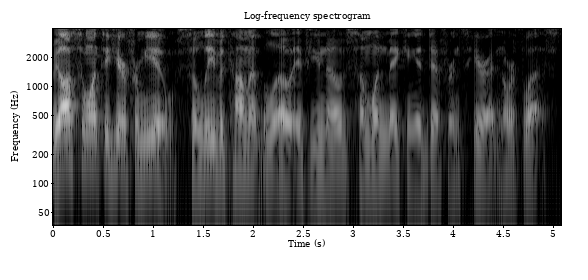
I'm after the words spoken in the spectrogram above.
We also want to hear from you, so leave a comment below if you know of someone making a difference here at Northwest.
